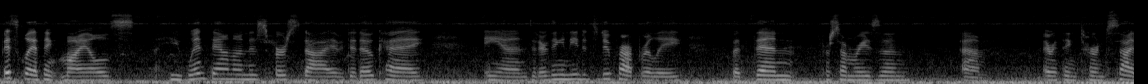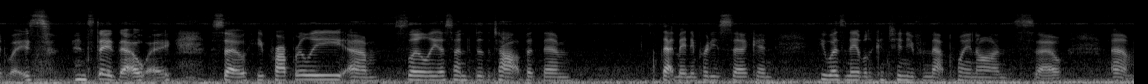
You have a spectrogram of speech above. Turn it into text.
basically, I think Miles, he went down on his first dive, did okay, and did everything he needed to do properly. But then, for some reason, um, everything turned sideways and stayed that way. So he properly, um, slowly ascended to the top, but then that made him pretty sick and he wasn't able to continue from that point on so um,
